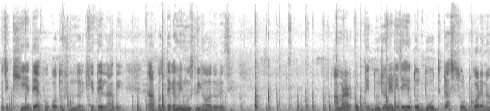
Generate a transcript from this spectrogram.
বলছে, খেয়ে দেখো কত সুন্দর খেতে লাগে। তারপর থেকে আমি মুসলি খাওয়া ধরেছি। আমার আর কুট্টি দুজনেরই যেহেতু দুধটা স্যুট করে না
